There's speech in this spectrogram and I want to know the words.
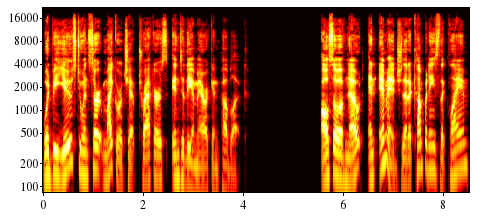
would be used to insert microchip trackers into the American public. Also of note, an image that accompanies the claim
